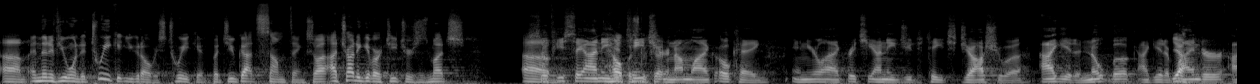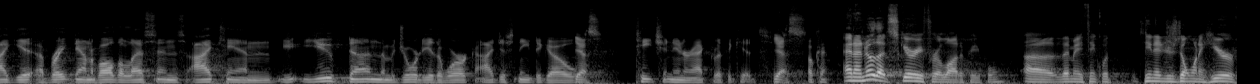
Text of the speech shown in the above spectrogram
Um, and then if you want to tweak it, you could always tweak it, but you've got something. So I, I try to give our teachers as much. Um, So if you say I need a teacher, and I'm like, okay, and you're like, Richie, I need you to teach Joshua. I get a notebook, I get a Yeah. binder, I get a breakdown of all the lessons. I can. You, you've done the majority of the work. I just need to go Yes. teach and interact with the kids. Yes. Okay. And I know that's scary for a lot of people. Uh, they may think, well, teenagers don't want to hear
